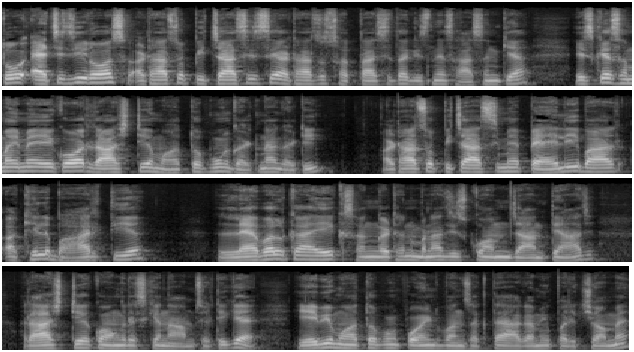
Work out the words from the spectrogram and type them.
तो एच जी रॉस अठारह से अठारह सौ सत्तासी तक इसने शासन किया। इसके समय में एक और राष्ट्रीय महत्वपूर्ण घटना घटी। अठारह में पहली बार अखिल भारतीय लेवल का एक संगठन बना जिसको हम जानते हैं आज राष्ट्रीय कांग्रेस के नाम से, ठीक है? ये भी महत्वपूर्ण पॉइंट बन सकता है आगामी परीक्षाओं में।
